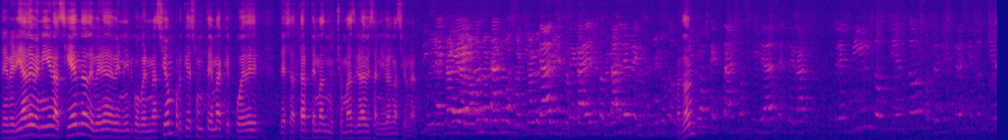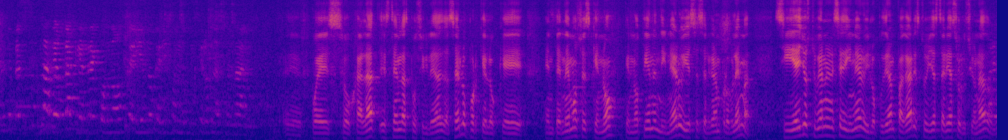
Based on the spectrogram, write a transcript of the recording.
Debería de venir Hacienda, debería de venir Gobernación, porque es un tema que puede desatar temas mucho más graves a nivel nacional. ¿Perdón? Dijo que está en posibilidades de entregar 3.200 o 3.300 millones de pesos. Esa es la deuda que él reconoce y es lo que dijo en noticieros nacionales. Pues ojalá estén las posibilidades de hacerlo, porque lo que entendemos es que no, que no tienen dinero y ese es el gran problema. Si ellos tuvieran ese dinero y lo pudieran pagar, esto ya estaría solucionado. ¿no?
